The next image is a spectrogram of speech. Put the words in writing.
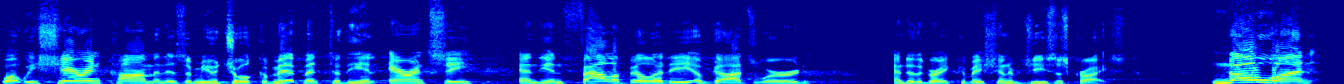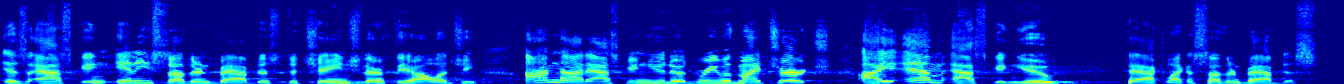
What we share in common is a mutual commitment to the inerrancy and the infallibility of God's Word and to the Great Commission of Jesus Christ. No one is asking any Southern Baptist to change their theology. I'm not asking you to agree with my church. I am asking you to act like a Southern Baptist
